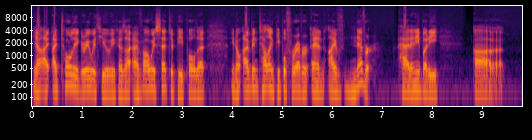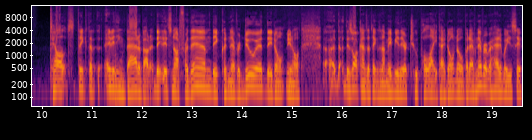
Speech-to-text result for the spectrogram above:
Yeah, I, I totally agree with you because I, I've always said to people that, you know, I've been telling people forever, and I've never had anybody uh, tell think that anything bad about it. It's not for them. They could never do it. They don't, you know. Uh, there's all kinds of things. Now maybe they're too polite. I don't know, but I've never had anybody say,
